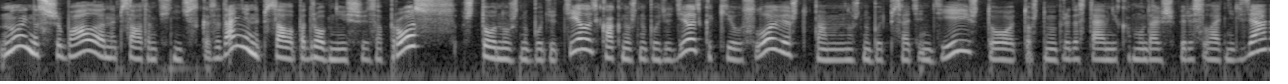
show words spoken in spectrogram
Ну и насшибала, написала там техническое задание, написала подробнейший запрос, что нужно будет делать, как нужно будет делать, какие условия, что там нужно будет писать NDA, что то, что мы предоставим, никому дальше пересылать нельзя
